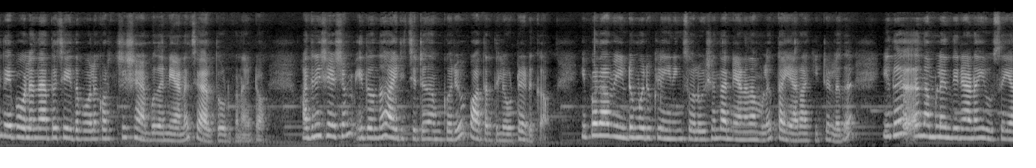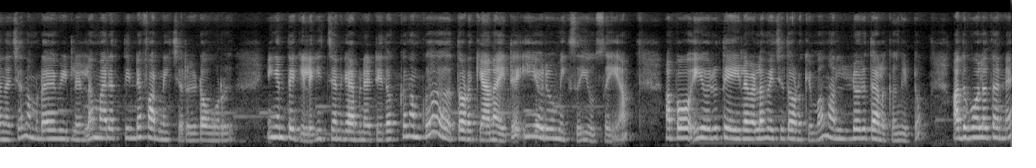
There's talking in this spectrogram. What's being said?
ഇതേപോലെ നേരത്തെ ചെയ്ത പോലെ കുറച്ച് ഷാമ്പു തന്നെയാണ് ചേർത്ത് കൊടുക്കണം കേട്ടോ അതിനുശേഷം ഇതൊന്ന് അരിച്ചിട്ട് നമുക്കൊരു പാത്രത്തിലോട്ട് എടുക്കാം. ഇപ്പോൾ അതാ വീണ്ടും ഒരു ക്ലീനിങ് സൊല്യൂഷൻ തന്നെയാണ് നമ്മൾ തയ്യാറാക്കിയിട്ടുള്ളത്. ഇത് നമ്മൾ എന്തിനാണ് യൂസ് ചെയ്യാന്ന് വെച്ചാൽ നമ്മുടെ വീട്ടിലുള്ള മരത്തിന്റെ ഫർണിച്ചർ ഡോറ് ഇങ്ങനത്തെയൊക്കെ കിച്ചൺ ക്യാബിനറ്റ് ഇതൊക്കെ നമുക്ക് തുടയ്ക്കാനായിട്ട് ഈ ഒരു മിക്സ് യൂസ് ചെയ്യാം. അപ്പോൾ ഈ ഒരു തേയില വെള്ളം വെച്ച് തുടയ്ക്കുമ്പോൾ നല്ലൊരു തിളക്കം കിട്ടും. അതുപോലെ തന്നെ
